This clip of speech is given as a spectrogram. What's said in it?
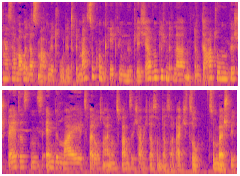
Das haben wir auch in der Smart-Methode drin. Mach so konkret wie möglich. Ja, wirklich mit, einer, mit einem Datum bis spätestens Ende Mai 2021 habe ich das und das erreicht. So, zum Beispiel.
